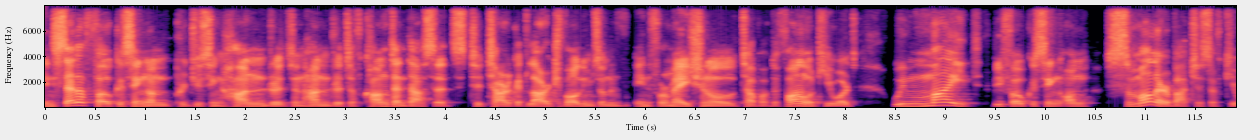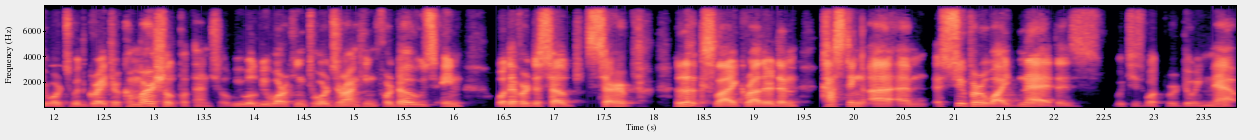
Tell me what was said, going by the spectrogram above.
instead of focusing on producing hundreds and hundreds of content assets to target large volumes of informational top of the funnel keywords, we might be focusing on smaller batches of keywords with greater commercial potential. We will be working towards ranking for those in whatever the SERP looks like rather than casting a, um, a super wide net, which is what we're doing now.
